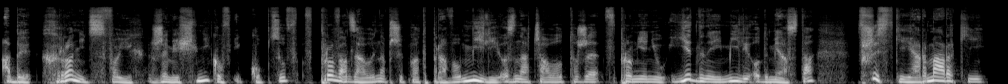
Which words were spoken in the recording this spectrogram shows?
Aby chronić swoich rzemieślników i kupców, wprowadzały na przykład prawo mili. Oznaczało to, że w promieniu jednej mili od miasta wszystkie jarmarki,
